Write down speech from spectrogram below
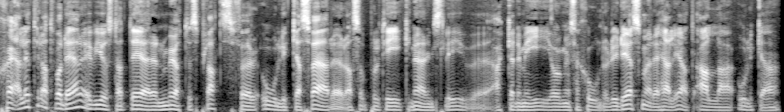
skälet till att vara där är just att det är en mötesplats för olika sfärer, alltså politik, näringsliv, eh, akademi, organisationer. Det är det som är det härliga, att alla olika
